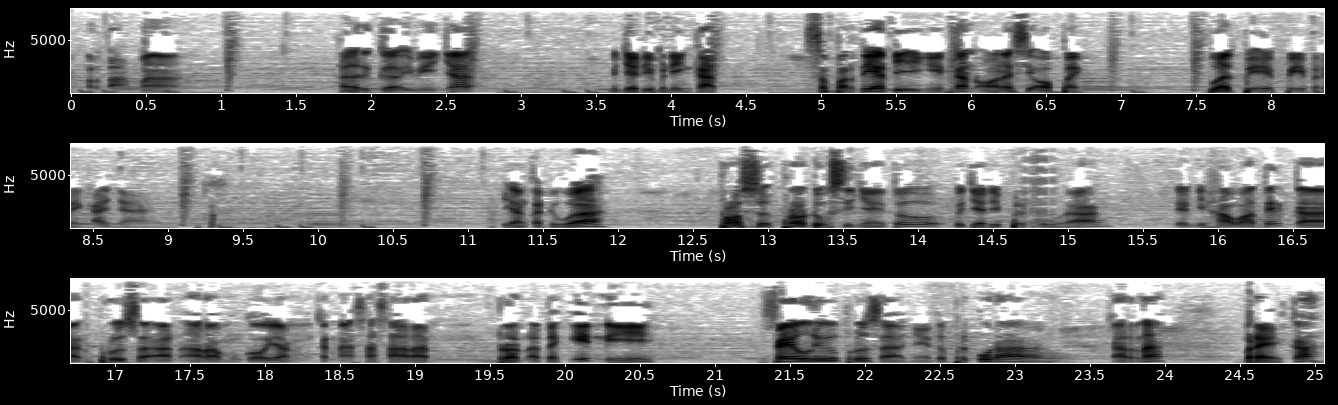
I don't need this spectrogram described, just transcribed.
Yang pertama, harga minyak menjadi meningkat seperti yang diinginkan oleh si OPEC buat BEP merekanya. Yang kedua, produksinya itu menjadi berkurang dan dikhawatirkan perusahaan Aramco yang kena sasaran drone attack ini value perusahaannya itu berkurang karena mereka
